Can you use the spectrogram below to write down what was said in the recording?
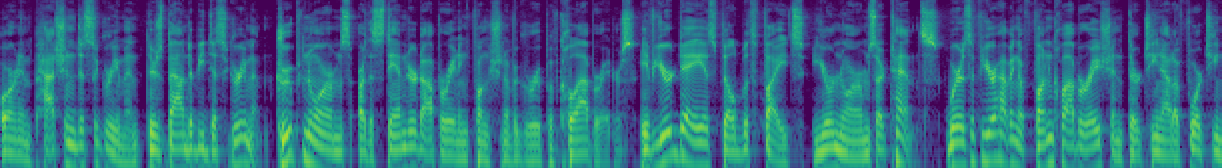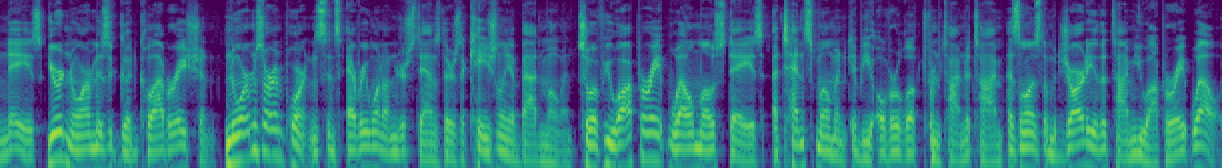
or an impassioned disagreement, there's bound to be disagreement. Group norms are the standard operating function of a group of collaborators. If your day is filled with fights, your norms are tense. Whereas if you're having a fun collaboration 13 out of 14 days, your norm is a good collaboration. Norms are important since everyone understands there's occasionally a bad moment. So if you operate well most days, a tense moment can be overlooked from time to time as long as the majority of the time you operate well.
